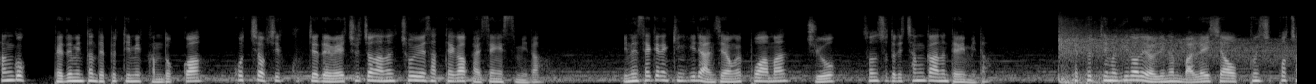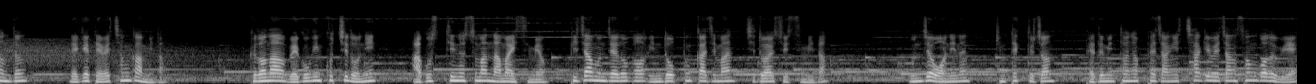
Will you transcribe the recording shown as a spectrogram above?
한국 배드민턴 대표팀이 감독과 코치 없이 국제대회에 출전하는 초유의 사태가 발생했습니다. 이는 세계 랭킹 1위 안세영을 포함한 주요 선수들이 참가하는 대회입니다. 대표팀은 1월에 열리는 말레이시아 오픈 슈퍼천 등 4개 대회 참가합니다. 그러나 외국인 코치론이 아구스티누스만 남아있으며 비자 문제로 어 인도 오픈까지만 지도할 수 있습니다. 문제 원인은 김택규 전 배드민턴 협회장이 차기 회장 선거를 위해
